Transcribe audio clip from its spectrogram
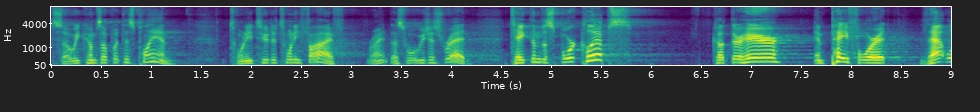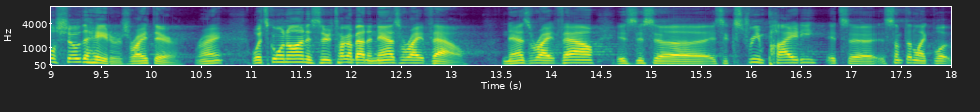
So he comes up with this plan 22 to 25, right? That's what we just read. Take them to sport clips, cut their hair, and pay for it. That will show the haters right there, right? What's going on is they're talking about a Nazarite vow. Nazarite vow is this uh, it's extreme piety. It's uh, something like what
